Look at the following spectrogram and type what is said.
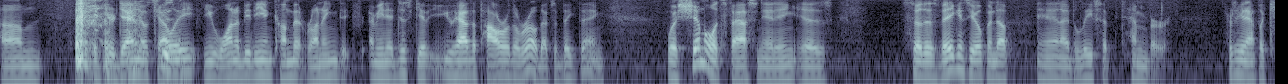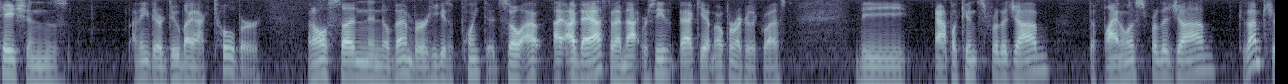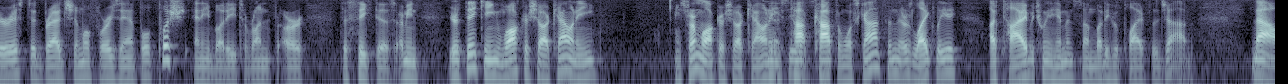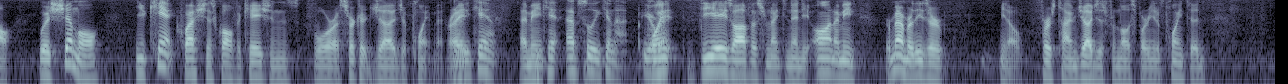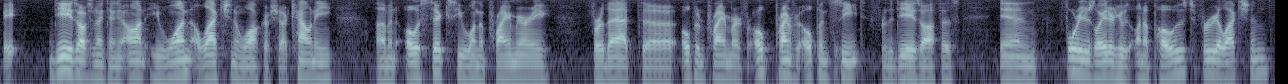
Um, if you're Daniel Kelly, you want to be the incumbent running. To, I mean, it just gives you have the power of the road. That's a big thing. With Schimel, what's fascinating is so this vacancy opened up in I believe September. Started getting applications. I think they're due by October, and all of a sudden in November he gets appointed. So I, I, I've asked, and I've not received back yet my open record request, the applicants for the job, the finalists for the job, because I'm curious. Did Brad Schimel, for example, push anybody to run for, or to seek this? I mean, you're thinking Waukesha County. He's from Waukesha County. Yes, he's top cop in Wisconsin. There's likely a tie between him and somebody who applied for the job. Now, with Schimel, you can't question his qualifications for a circuit judge appointment, No, right? you can't. I mean, you can't, absolutely cannot. You're point, right. DA's office from 1990 on. I mean, remember these are, you know, first-time judges for the most part being appointed. A- DA's office from 1990 on. He won election in Waukesha County. Um, in 06, he won the primary for that uh, open primary for, op- primary for open seat for the DA's office. And four years later, he was unopposed for re-election.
